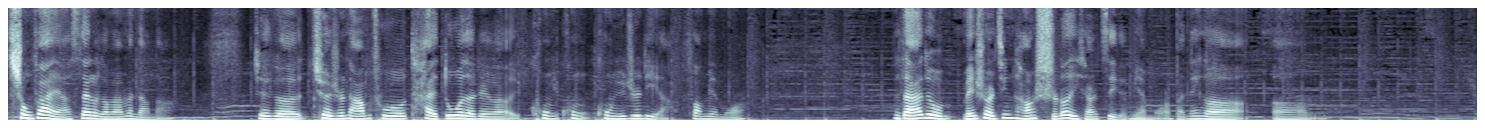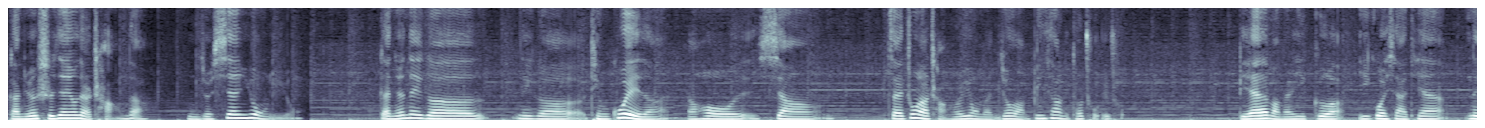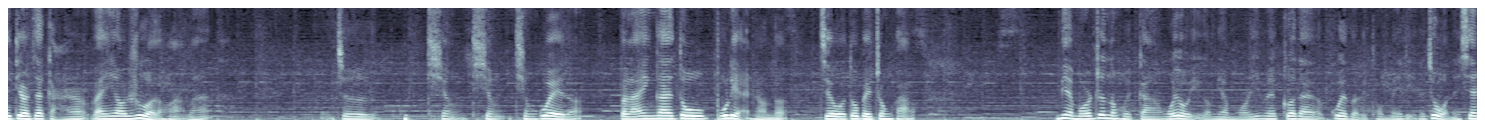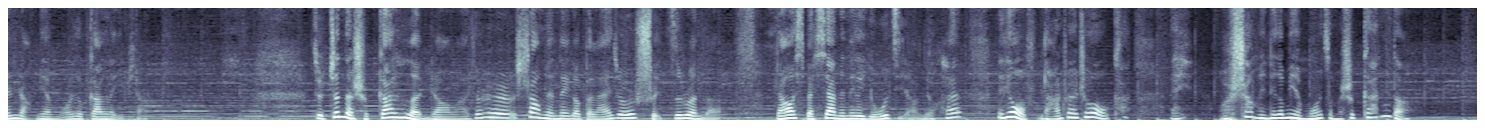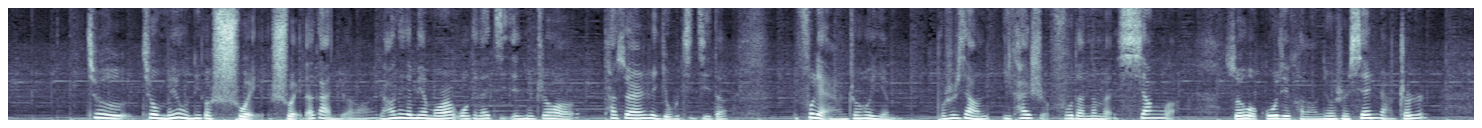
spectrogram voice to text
剩饭呀，塞了个满满当当。这个确实拿不出太多的这个空空空余之地啊，放面膜。那大家就没事儿经常拾掇一下自己的面膜，把那个嗯，感觉时间有点长的，你就先用一用。感觉那个那个挺贵的，然后像在重要场合用的，你就往冰箱里头储一储，别往那一搁。一过夏天，那地儿再赶上万一要热的话，完就挺挺挺贵的。本来应该都补脸上的，结果都被蒸发了。面膜真的会干，我有一个面膜，因为搁在柜子里头没理它，就我那仙人掌面膜就干了一片儿。就真的是干了，你知道吗？就是上面那个本来就是水滋润的，然后把下面那个油挤上去。后来那天我拿出来之后，我看，哎，我说上面那个面膜怎么是干的？就就没有那个水水的感觉了。然后那个面膜我给它挤进去之后，它虽然是油唧唧的，敷脸上之后也不是像一开始敷的那么香了。所以我估计可能就是仙人掌汁儿，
